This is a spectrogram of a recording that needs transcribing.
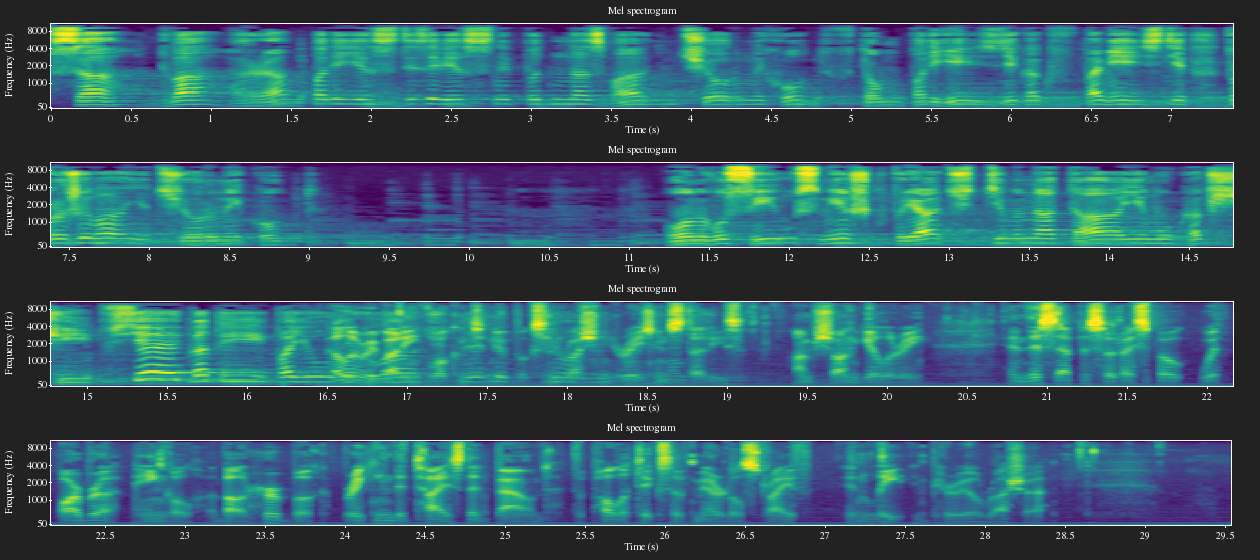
Со двора подъезд известный под названием «Черный ход». В том подъезде, как в поместье, проживает черный кот. Он в усы усмешку прячет, темнота ему как щит. Все коты поют Hello everybody, welcome to New Books in Russian Eurasian Studies. I'm Sean Guillory. In this episode I spoke with Barbara Engel about her book Breaking the Ties That Bound, The Politics of Marital Strife in Late Imperial Russia.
